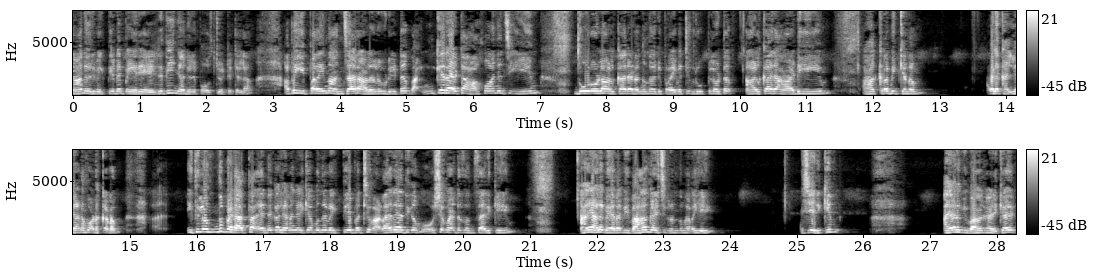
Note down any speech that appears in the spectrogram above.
ഞാൻ ഒരു വ്യക്തിയുടെ പേര് എഴുതി ഞാനൊരു പോസ്റ്റ് ഇട്ടിട്ടില്ല. അപ്പോൾ ഈ പറയുന്ന അഞ്ചാറ് ആളുകൾ കൂടിയിട്ട് ഭയങ്കരമായിട്ട് ആഹ്വാനം ചെയ്യുകയും നൂറോളം ആൾക്കാരടങ്ങുന്ന ഒരു പ്രൈവറ്റ് ഗ്രൂപ്പിലോട്ട് ആൾക്കാരെ ആഡ് ചെയ്യും ആക്രമിക്കണം അവളെ കല്യാണം മുടക്കണം. ഇതിലൊന്നും പെടാത്ത എന്നെ കല്യാണം കഴിക്കാൻ പോകുന്ന വ്യക്തിയെ പറ്റി വളരെയധികം മോശമായിട്ട് സംസാരിക്കുകയും അയാളെ വേറെ വിവാഹം കഴിച്ചിട്ടുണ്ടെന്ന് പറയുകയും ശരിക്കും അയാളെ വിവാഹം കഴിക്കാൻ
